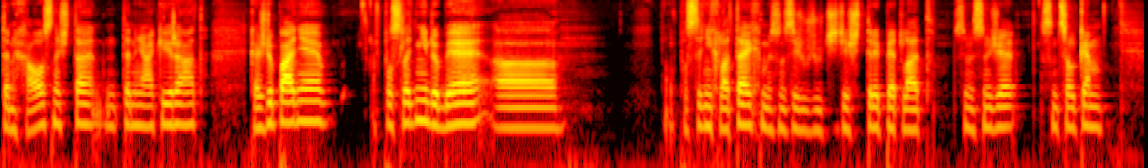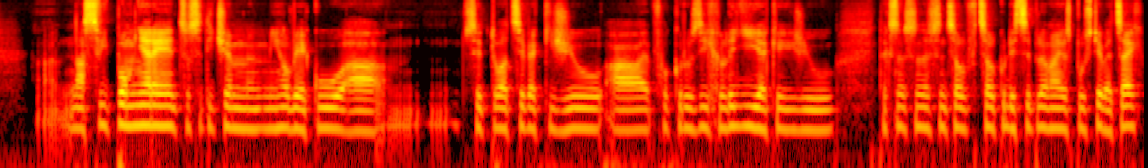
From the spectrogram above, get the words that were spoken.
ten chaos, než ta, ten nějaký řád. Každopádně v poslední době, no, v posledních letech, myslím si, že už určitě 4-5 let, si myslím, že jsem celkem na svý poměry, co se týče mýho věku a situaci, v jaký žiju a v okruzích lidí, jakých žiju, tak jsem, jsem, jsem cel, v celku disciplinovaný v spoustě věcech.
